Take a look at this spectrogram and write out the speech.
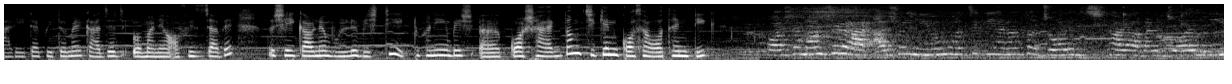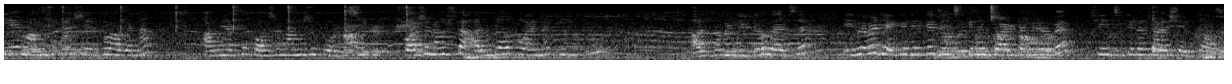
আর এটা প্রীতমের কাজে ও মানে অফিস যাবে। তো সেই কারণে বললে, বৃষ্টি একটুখানি বেশ কষা, একদম চিকেন কষা অথেন্টিক কষা মাংসের আসল নিয়ম হচ্ছে কি জানো তো? জল ছাড়া মানে জল দিয়ে মাংসটা আমি একটা কষা মাংস করছি। কষা মাংসটা আলুটাও পড়ে না, কিন্তু আলুটা আমার দিতে হয়েছে। এইভাবে ঢেকে ঢেকে যে চিকেনের জলটা বেরোবে, সেই চিকেনের জলে সেদ্ধ হবে।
